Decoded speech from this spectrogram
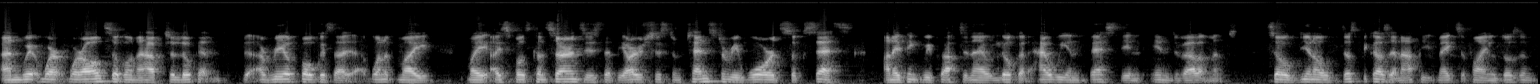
and we're we're, we're also going to have to look at a real focus. Uh, one of my my I suppose concerns is that the Irish system tends to reward success, and I think we've got to now look at how we invest in in development. So you know, just because an athlete makes a final doesn't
